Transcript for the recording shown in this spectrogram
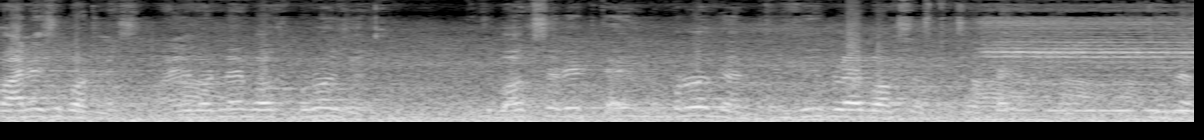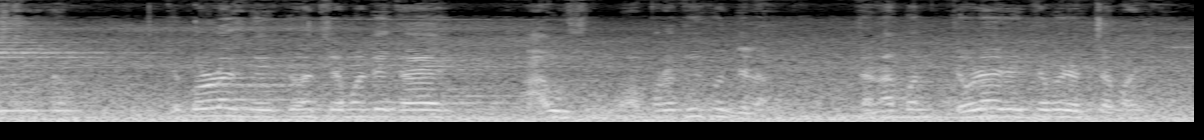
पाण्याची बॉटल असते पाण्याची बॉटल बॉक्स पुरवायचे बॉक्सचा रेट काय पुरवत नाही. तीन प्लाय बॉक्स असतो छोटा तीन असतो ते पुरवणार नाही. किंवा त्यामध्ये काय वापरा फेकून दिला. त्यांना पण तेवढ्या रेट कमी रेटचा पाहिजे.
